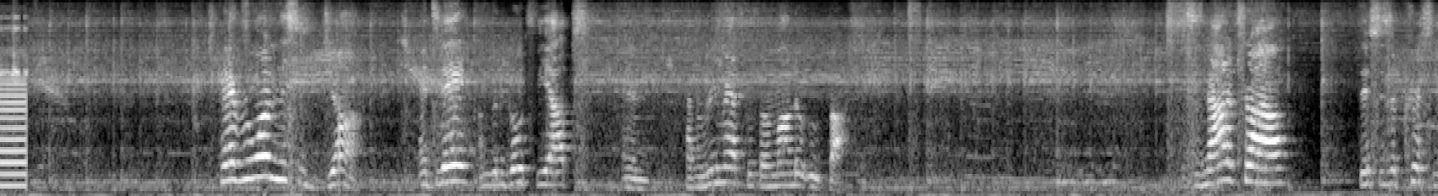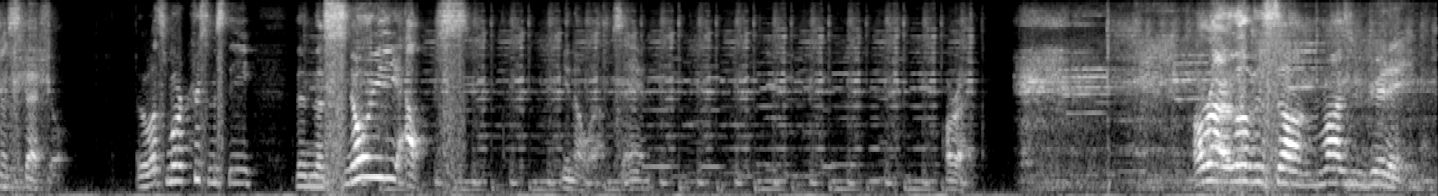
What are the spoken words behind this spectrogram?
Hey everyone, this is John, and today I'm gonna go to the Alps and have a rematch with Armando Upa. This is not a trial, this is a Christmas special. And what's more Christmassy than the snowy Alps? You know what I'm saying. Alright. Alright, I love this song. Reminds me of Grade 8.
